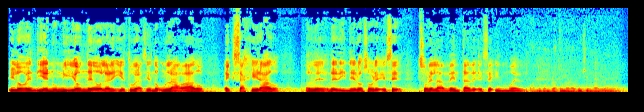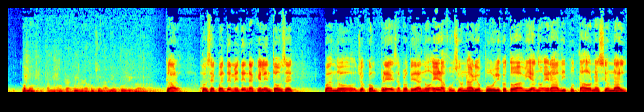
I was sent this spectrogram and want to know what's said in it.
y lo vendí en un millón de dólares y estuve haciendo un lavado exagerado de, dinero sobre, ese, sobre la venta de ese inmueble. Cuando compraste no era funcionario, ¿Cómo? Cuando compraste no era funcionario público. Claro. Consecuentemente en aquel entonces cuando yo compré esa propiedad no era funcionario público todavía, no era diputado nacional.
